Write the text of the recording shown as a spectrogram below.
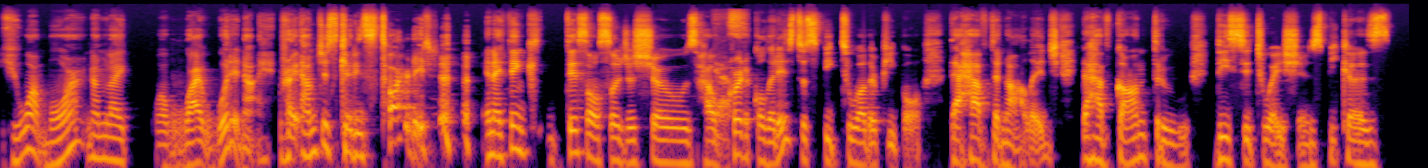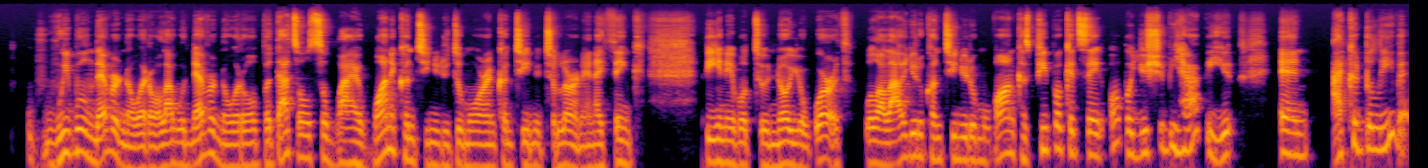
you want more? And I'm like, well, why wouldn't I? Right. I'm just getting started. And I think this also just shows how yes. critical it is to speak to other people that have the knowledge, that have gone through these situations, because we will never know it all. I would never know it all. But that's also why I want to continue to do more and continue to learn. And I think being able to know your worth will allow you to continue to move on because people could say, oh, but you should be happy. And I could believe it.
